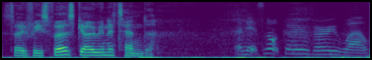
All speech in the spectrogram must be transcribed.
Sophie's first go in a tender. And it's not going very well.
